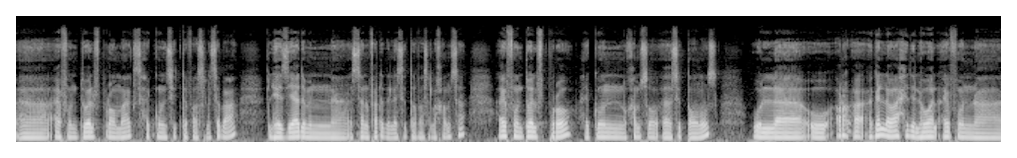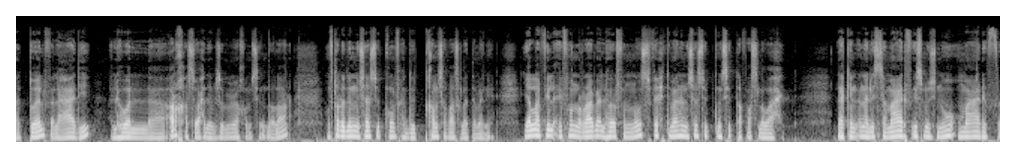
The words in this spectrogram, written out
آه آيفون 12 برو ماكس حيكون ستة فاصلة سبعة اللي هي زيادة من آه السنة اللي فاتت اللي هي ستة فاصلة خمسة. آيفون 12 برو حيكون خمسة آه ستة ونص. وأقل واحد اللي هو الآيفون 12 العادي اللي هو الأرخص واحدة بسبعمية وخمسين دولار. مفترض إنه شاشته تكون في حدود خمسة فاصلة تمانية. يلا في الآيفون الرابع اللي هو في النص في احتمال إنه شاشته تكون ستة فاصلة واحد. لكن أنا لسه ما أعرف اسمه شنو وما أعرف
